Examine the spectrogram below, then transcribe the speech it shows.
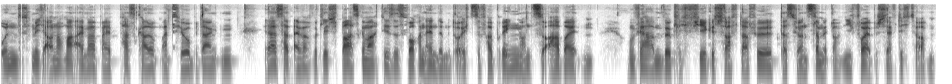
und mich auch noch mal einmal bei Pascal und Matteo bedanken. Ja, es hat einfach wirklich Spaß gemacht, dieses Wochenende mit euch zu verbringen und zu arbeiten. Und wir haben wirklich viel geschafft dafür, dass wir uns damit noch nie vorher beschäftigt haben.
